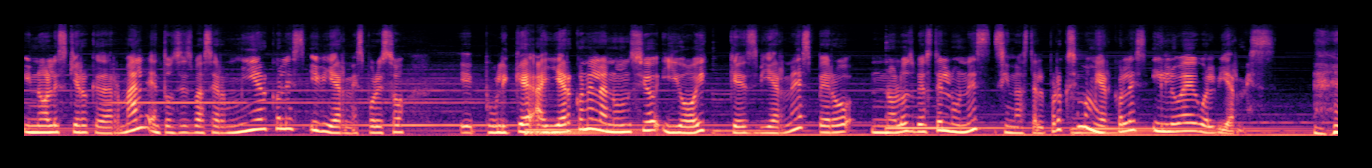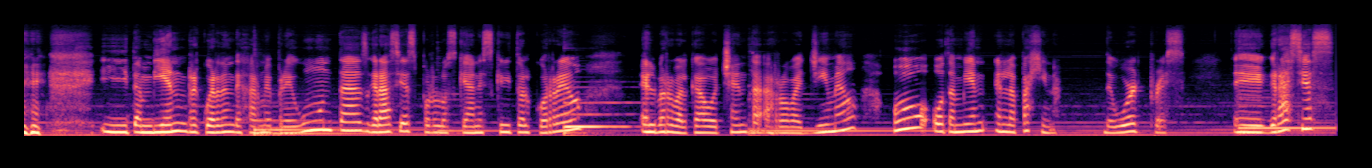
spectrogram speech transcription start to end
y no les quiero quedar mal. Entonces va a ser miércoles y viernes. Por eso eh, publiqué ayer con el anuncio y hoy, que es viernes, pero no los veo este lunes, sino hasta el próximo miércoles y luego el viernes. y también recuerden dejarme preguntas. Gracias por los que han escrito al correo elbarbalcao80 gmail o, o, también en la página de WordPress. Eh, gracias,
